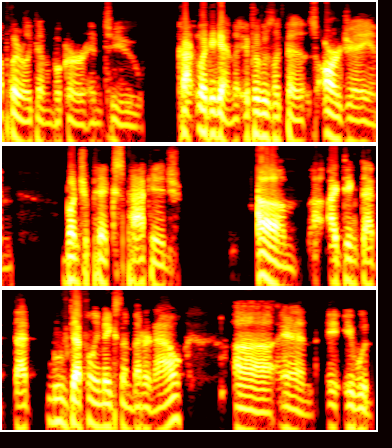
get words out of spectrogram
a player like Devin Booker into kind of, like again, if it was like the RJ and a bunch of picks package. Um, I- think that that move definitely makes them better now, uh, and it, it would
